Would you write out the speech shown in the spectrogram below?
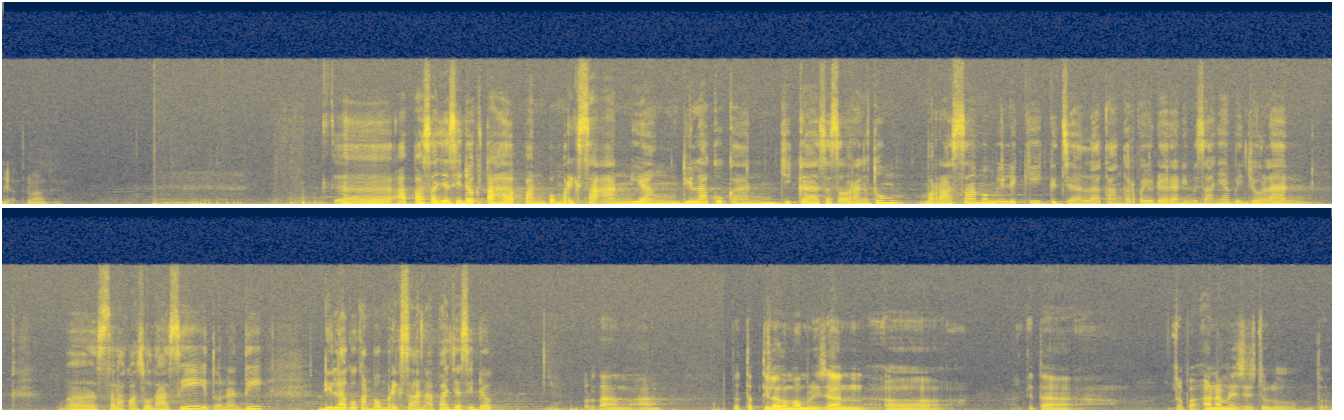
Ya, terima kasih eh, apa saja sih dok tahapan pemeriksaan yang dilakukan jika seseorang itu merasa memiliki gejala kanker payudara nih misalnya benjolan eh, setelah konsultasi itu nanti dilakukan pemeriksaan apa aja sih dok? Ya, pertama tetap dilakukan pemeriksaan eh, kita apa anamnesis dulu untuk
